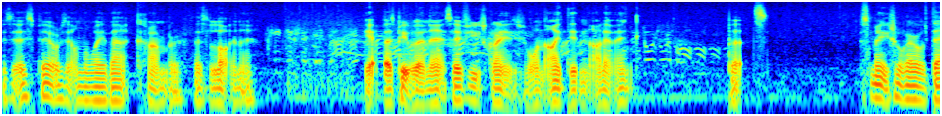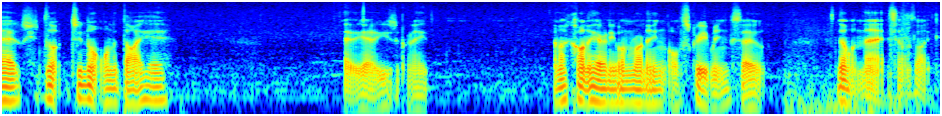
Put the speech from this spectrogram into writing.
is it this bit or is it on the way back? Can't remember there's a lot in there. Yeah, there's people in there, so if you use grenades if you want, I didn't, I don't think. But just make sure they're all dead, because you not, do not want to die here. There we go, use a grenade and I can't hear anyone running or screaming, so there's no one there, it sounds like.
